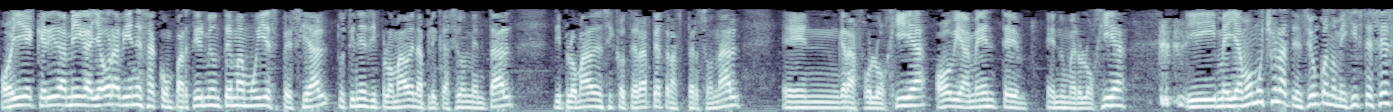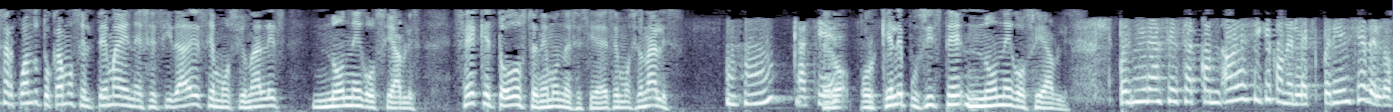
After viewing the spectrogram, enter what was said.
Oye, querida amiga, y ahora vienes a compartirme un tema muy especial. Tú tienes diplomado en aplicación mental, diplomado en psicoterapia transpersonal, en grafología, obviamente en numerología. Y me llamó mucho la atención cuando me dijiste, César, ¿cuándo tocamos el tema de necesidades emocionales no negociables? Sé que todos tenemos necesidades emocionales. así pero, ¿por qué le pusiste no negociables? Pues mira, César, con, ahora sí que con la experiencia de los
